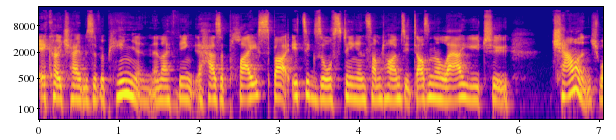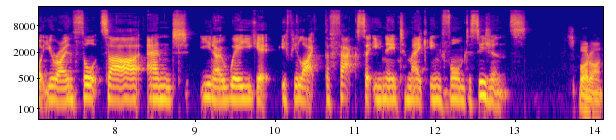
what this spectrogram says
echo chambers of opinion. And I think it has a place, but it's exhausting and sometimes it doesn't allow you to challenge what your own thoughts are and, you know, where you get, if you like, the facts that you need to make informed decisions. Spot on.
